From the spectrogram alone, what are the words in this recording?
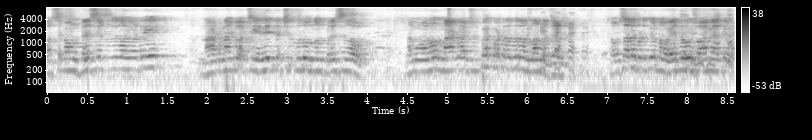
ವರ್ಷಕ್ಕೆ ಅವ್ನು ಡ್ರೆಸ್ ಇರ್ತದ ನೋಡ್ರಿ ನಾಲ್ಕು ನಾಲ್ಕು ಲಕ್ಷ, ಐದೈದು ಲಕ್ಷ ಕೊಡು, ಒಂದೊಂದು ಡ್ರೆಸ್ ಇದಾವ. ನಮ್ಗೆ ಅವನು ನಾಲ್ಕು ಲಕ್ಷ ರೂಪಾಯಿ ಕೊಟ್ಟರೆ ನಮ್ಮ ಜನ. ಸಂಸಾರ ಬಿಡ್ತೀವಿ ನಾವು ಎಲ್ಲಿ ಸ್ವಾಮಿ ಆತೀವಿ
